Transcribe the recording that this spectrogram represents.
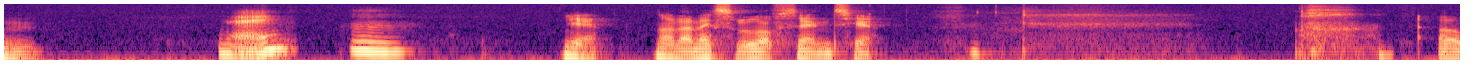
Hmm. Okay? Hmm. Yeah. No, that makes a lot of sense. Yeah. Uh,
